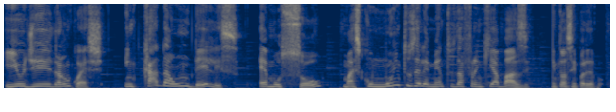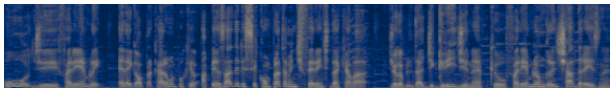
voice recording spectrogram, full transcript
e o de Dragon Quest. Em cada um deles é Musou, mas com muitos elementos da franquia base. Então, assim, por exemplo, o de Fire Emblem é legal pra caramba, porque apesar dele ser completamente diferente daquela jogabilidade de grid, né? Porque o Fire Emblem é um grande xadrez, né?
